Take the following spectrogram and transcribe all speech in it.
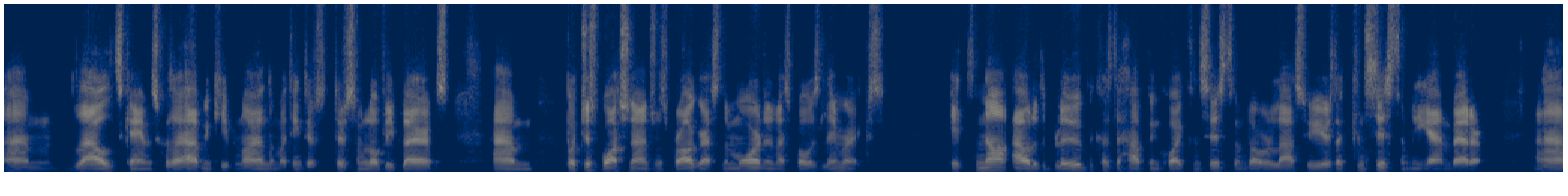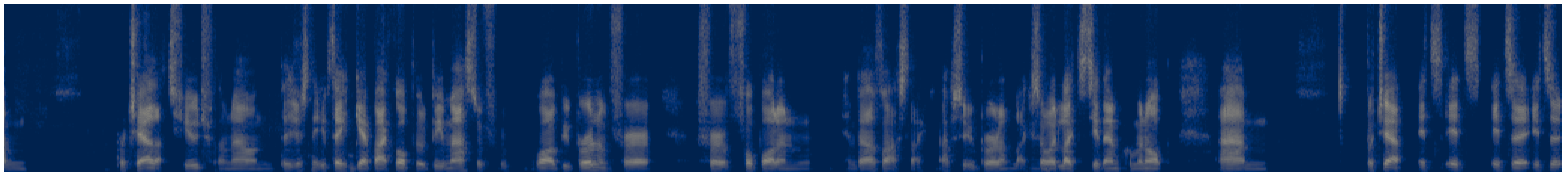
um, Louth's games because I have been keeping an eye on them. I think there's there's some lovely players. Um, but just watching Antrim's progress, and more than I suppose Limerick's, it's not out of the blue because they have been quite consistent over the last few years. They're consistently getting better. Um, but yeah, that's huge for them now, and they just need, if they can get back up, it would be massive. Well, it'd be brilliant for for football in in Belfast, like absolutely brilliant. Like, mm-hmm. so mm. I'd like to see them coming up. Um, but yeah, it's it's it's a it's a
